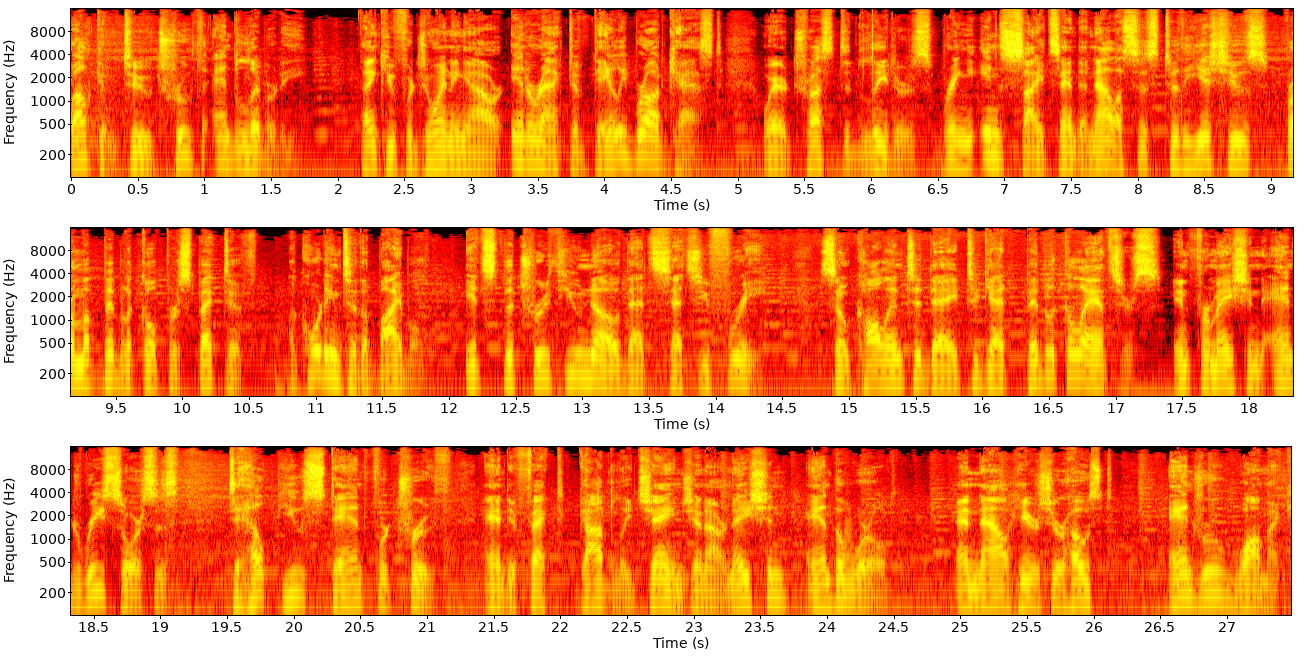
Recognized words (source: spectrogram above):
Welcome to Truth and Liberty. Thank you for joining our interactive daily broadcast where trusted leaders bring insights and analysis to the issues from a biblical perspective. According to the Bible, it's the truth you know that sets you free. So call in today to get biblical answers, information, and resources to help you stand for truth and effect godly change in our nation and the world. And now here's your host, Andrew Wommack.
